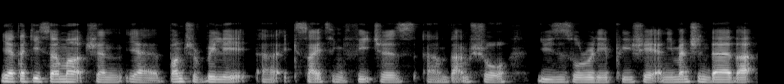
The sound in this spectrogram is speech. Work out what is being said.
Yeah, thank you so much. And yeah, a bunch of really uh, exciting features um, that I'm sure users will really appreciate. And you mentioned there that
